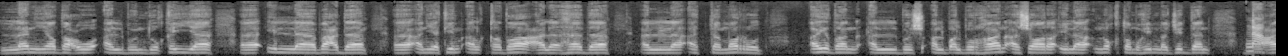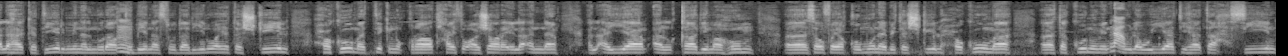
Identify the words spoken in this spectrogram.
لن يضعوا البندقية إلا بعد أن يتم القضاء على هذا التمرد. أيضا البرهان أشار إلى نقطة مهمة جدا دعا نعم. لها كثير من المراقبين. السودانيين وهي تشكيل حكومة تكنوقراط حيث أشار إلى أن الأيام القادمة هم سوف يقومون بتشكيل حكومة تكون من نعم. أولوياتها تحسين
